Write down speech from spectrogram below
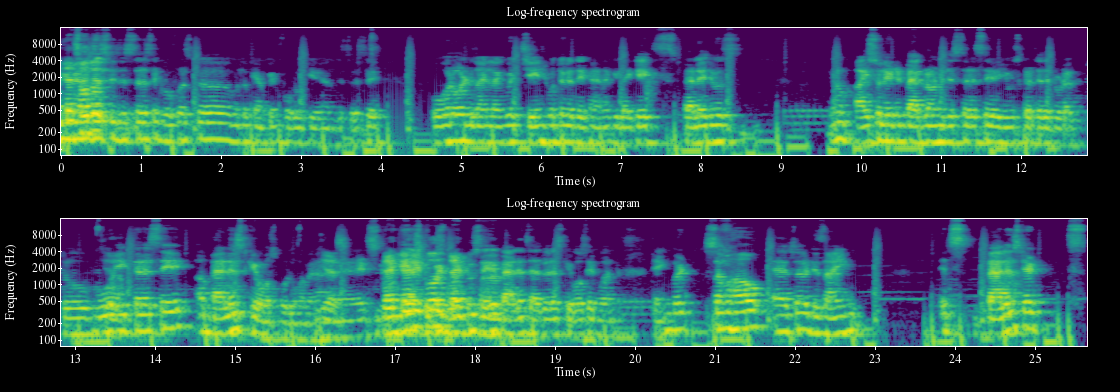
And that's how the- जिस जिस तरह से ग्रोफर्स का मतलब कैंपेन फॉलो किए हैं जिस तरह से ओवरऑल डिज़ाइन लैंग्वेज चेंज होते हुए देखा है ना कि लाइक एक पहले जो यू नो आइसोलेटेड बैकग्राउंड में जिस तरह से यूज़ करते थे प्रोडक्ट तो वो Yeah. एक तरह से अ बैलेंस्ड chaos बोलूँगा मैं Yes. It's Back then it was that that- to say uh, balance as well as chaos in one thing but somehow it's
